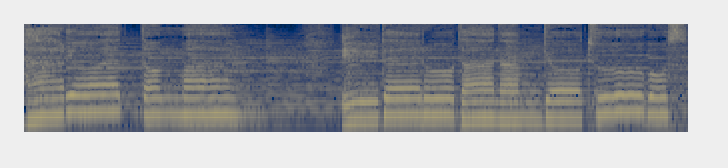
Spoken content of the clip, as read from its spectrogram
하려 했던 말 이대로 다 남겨두고서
